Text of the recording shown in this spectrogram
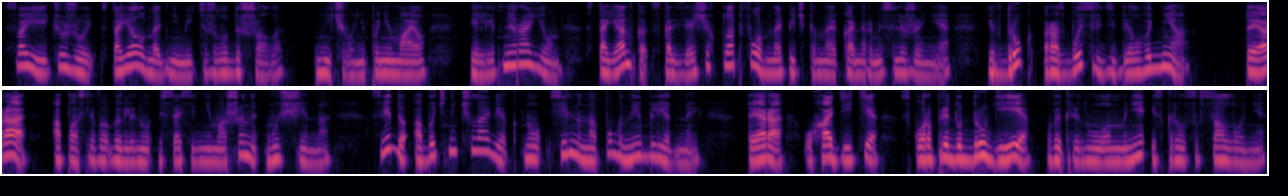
своей и чужой, стояла над ними и тяжело дышала. Ничего не понимаю. Элитный район, стоянка скользящих платформ, напичканная камерами слежения. И вдруг разбой среди белого дня. «Тера!» – опасливо выглянул из соседней машины мужчина. С виду обычный человек, но сильно напуганный и бледный. «Тера, уходите! Скоро придут другие!» – выкрикнул он мне и скрылся в салоне.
